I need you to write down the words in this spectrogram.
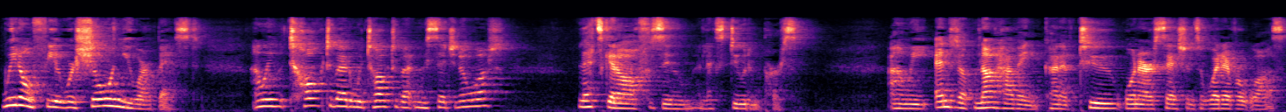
We don't feel we're showing you our best. And we talked about it and we talked about it and we said, you know what? Let's get off Zoom and let's do it in person and we ended up not having kind of two one hour sessions or whatever it was.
